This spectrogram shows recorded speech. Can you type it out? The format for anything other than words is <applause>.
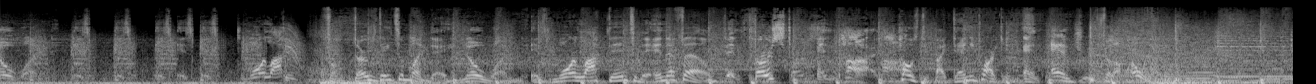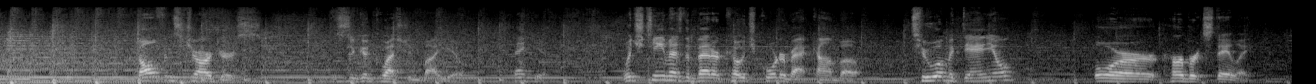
No one is is is is, is more locked in. from Thursday to Monday. No one is more locked into the NFL than First and Pod, hosted by Danny Parkins and Andrew Fillipponi. Dolphins Chargers. This is a good question by you. Thank you. Which team has the better coach quarterback combo? Tua McDaniel or Herbert Staley?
